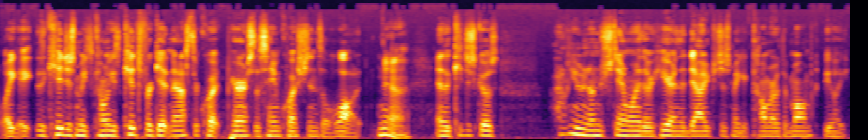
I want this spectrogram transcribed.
like the kid just makes a comment. Kids forget and ask their que- parents the same questions a lot, Yeah, and the kid just goes, "I don't even understand why they're here." And the dad could just make a comment, or the mom could be like,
